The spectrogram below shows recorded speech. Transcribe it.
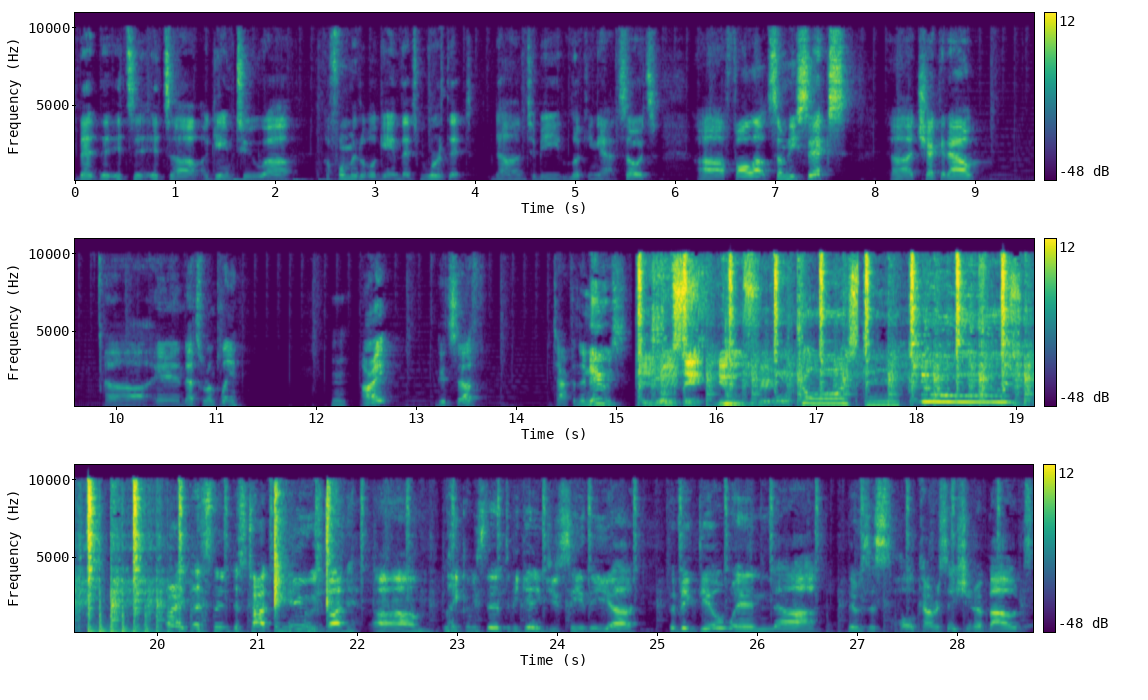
that it's a, it's a, a game to uh, a formidable game that's worth it uh, to be looking at. So it's uh, Fallout 76. Uh, check it out, uh, and that's what I'm playing. All right, good stuff. Time for the news. The Joystick News Report. Joystick News! All right, let's let's talk the news, bud. Um, like we said at the beginning, do you see the uh, the big deal when uh, there was this whole conversation about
